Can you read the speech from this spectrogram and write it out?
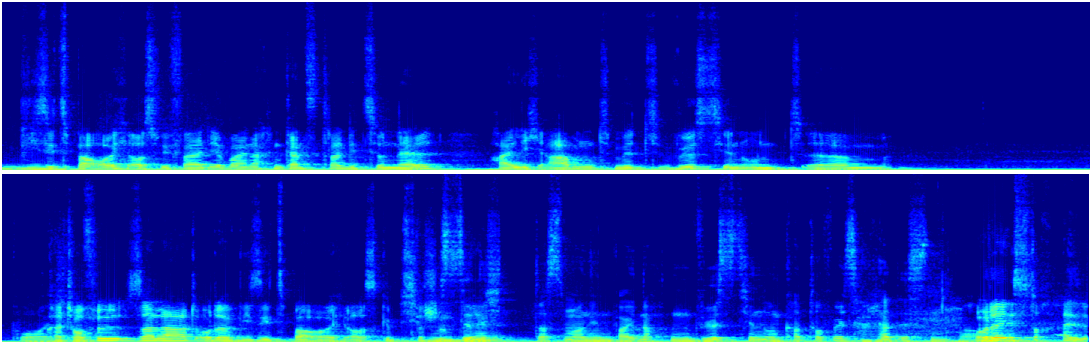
Wie sieht es bei euch aus? Wie feiert ihr Weihnachten? Ganz traditionell, Heiligabend mit Würstchen und ähm, Boah, ich Kartoffelsalat oder wie sieht es bei euch aus? Gibt es da ich schon wusste Pläne? nicht, dass man in Weihnachten Würstchen und Kartoffelsalat essen kann. Oder ist doch, also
